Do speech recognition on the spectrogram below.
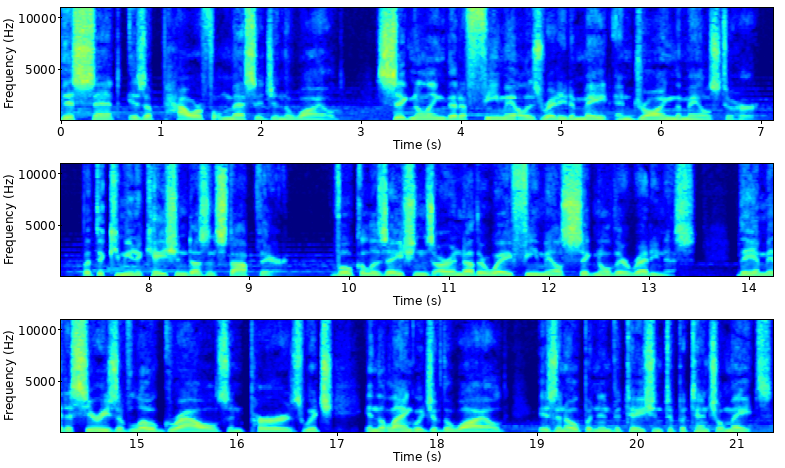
This scent is a powerful message in the wild, signaling that a female is ready to mate and drawing the males to her. But the communication doesn't stop there. Vocalizations are another way females signal their readiness. They emit a series of low growls and purrs which, in the language of the wild, is an open invitation to potential mates.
